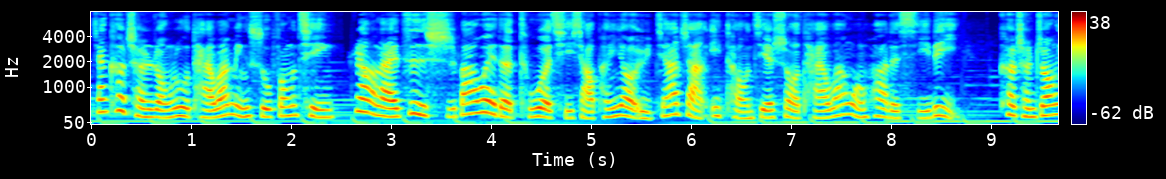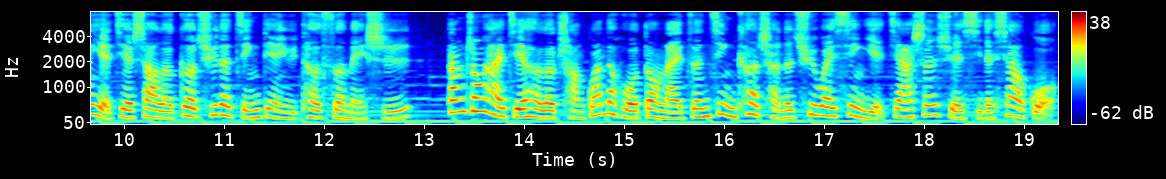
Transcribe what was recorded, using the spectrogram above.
将课程融入台湾民俗风情，让来自十八位的土耳其小朋友与家长一同接受台湾文化的洗礼。课程中也介绍了各区的景点与特色美食，当中还结合了闯关的活动来增进课程的趣味性，也加深学习的效果。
